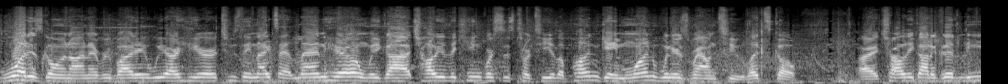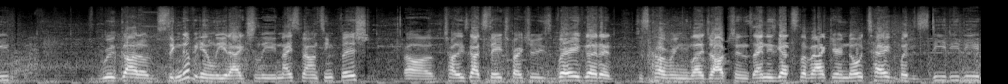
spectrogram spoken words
What is going on, everybody? We are here Tuesday nights at LAN Hero, and we got Charlie the King versus Tortilla the Pun. Game one, winners round two. Let's go. All right, Charlie got a good lead. We got a significant lead, actually. Nice bouncing fish. Uh, Charlie's got stage pressure. He's very good at just covering ledge options, and he gets the back air. No tag, but it's DDD.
